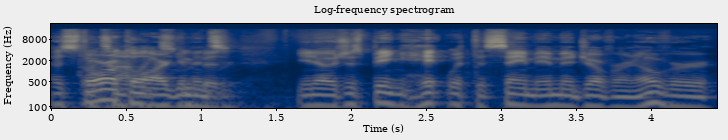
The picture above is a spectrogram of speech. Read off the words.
historical like, arguments. stupid. You know, it's just being hit with the same image over and over,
